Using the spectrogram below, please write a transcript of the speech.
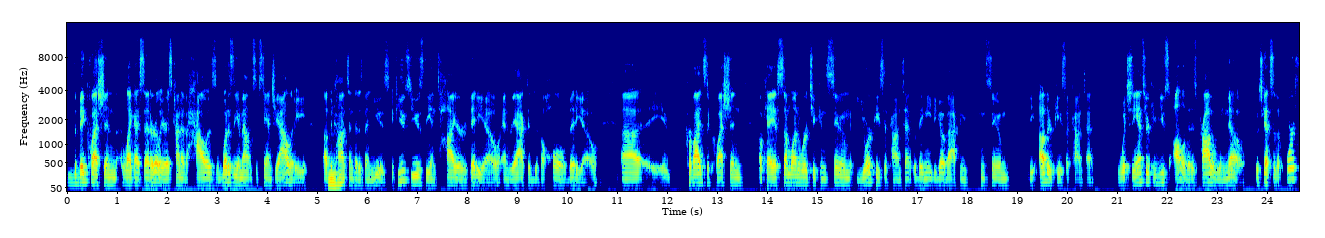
the big question, like I said earlier, is kind of how is what is the amount and substantiality of the mm-hmm. content that has been used? If you've used the entire video and reacted to the whole video, uh, it provides the question okay, if someone were to consume your piece of content, would they need to go back and consume the other piece of content? Which the answer, if you've used all of it, is probably no, which gets to the fourth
